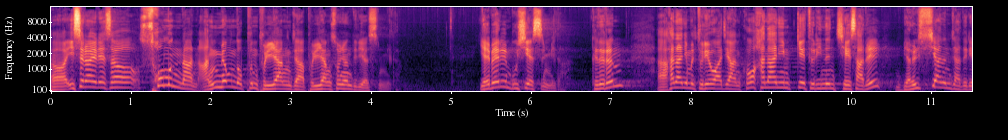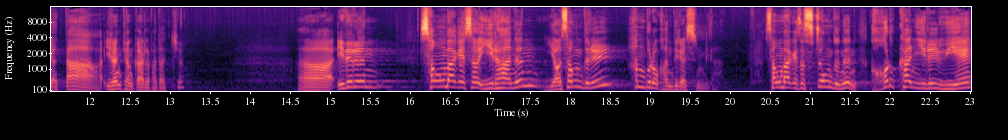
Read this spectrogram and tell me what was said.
어, 이스라엘에서 소문난 악명 높은 불량자, 불량 소년들이었습니다. 예배를 무시했습니다. 그들은 아, 하나님을 두려워하지 않고 하나님께 드리는 제사를 멸시하는 자들이었다. 이런 평가를 받았죠. 아, 이들은 성막에서 일하는 여성들을 함부로 건드렸습니다. 성막에서 수종드는 거룩한 일을 위해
